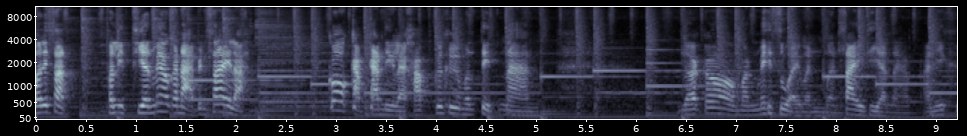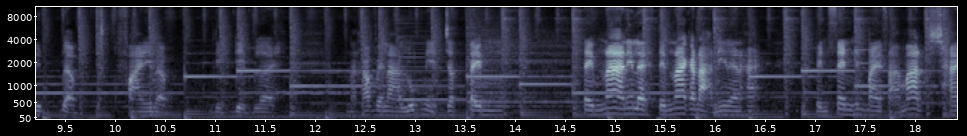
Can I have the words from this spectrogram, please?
บริษัทผลิตเทียนไม่เอากระดาษเป็นไส้ล่ะ ก็กลับกันอีกแหละครับ ก็คือมันติดนาน แล้วก็มันไม่สวยเหมือนเหมือนไส้เทียนนะครับ อันนี้คือแบบไฟแบบดิบๆเลยนะครับ เวลาลุกเนี่ยจะเต็มเต็มหน้านี่เลย เต็มหน้ากระดาษนี่เลยนะฮะ เป็นเส้นขึ้นไปสามารถใช้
